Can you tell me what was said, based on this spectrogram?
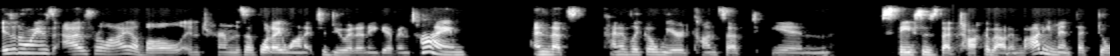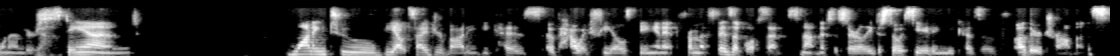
isn't always as reliable in terms of what I want it to do at any given time and that's kind of like a weird concept in spaces that talk about embodiment that don't understand yeah. Wanting to be outside your body because of how it feels being in it from a physical sense, not necessarily dissociating because of other traumas.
